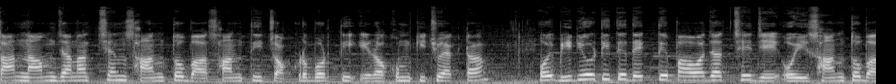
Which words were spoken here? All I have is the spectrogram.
তার নাম জানাচ্ছেন শান্ত বা শান্তি চক্রবর্তী এরকম কিছু একটা। ওই ভিডিওটিতে দেখতে পাওয়া যাচ্ছে যে ওই শান্ত বা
